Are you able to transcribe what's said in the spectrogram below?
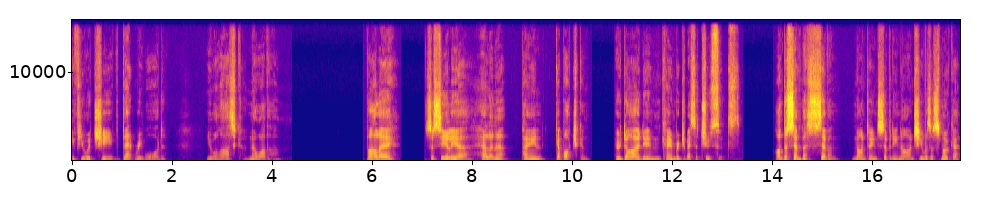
if you achieve that reward, you will ask no other. Vale Cecilia Helena Payne Gaposchkin who died in Cambridge, Massachusetts. On December 7, 1979, she was a smoker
